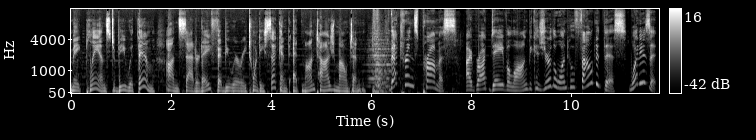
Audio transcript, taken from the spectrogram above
make plans to be with them on Saturday, February 22nd at Montage Mountain. Veterans Promise. I brought Dave along because you're the one who founded this. What is it?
